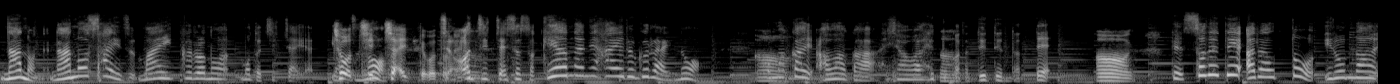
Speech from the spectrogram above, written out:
ナノねナノサイズマイクロのもっとちっちゃいやうん超つのちっちゃいってことね。超ちっちゃいそうそう。毛穴に入るぐらいの細いかい泡がシャワーヘッドから出てんだって、うん。うん。でそれで洗うといろんな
